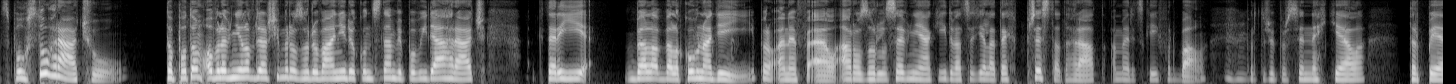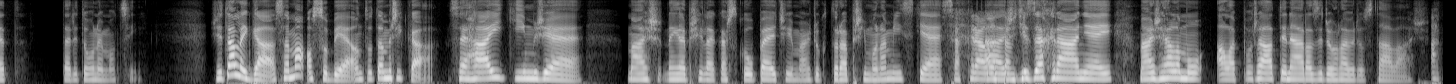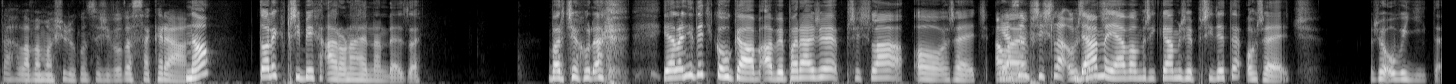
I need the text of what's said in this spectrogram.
spoustu hráčů to potom ovlivnilo v dalším rozhodování, dokonce tam vypovídá hráč, který byl velkou nadějí pro NFL a rozhodl se v nějakých 20 letech přestat hrát americký fotbal, Mhm. protože prostě nechtěl trpět tady tou nemocí. Že ta liga sama o sobě, on to tam říká, se hájí tím, že máš nejlepší lékařskou péči, máš doktora přímo na místě, Sakra, a ale že tam tě ti... zachráněj, máš helmu, ale pořád ty nárazy do hlavy dostáváš. A ta hlava máš do konce života, sakra. No, tolik příběh Arona Hernandéze. Barče chudák, já na ní teď koukám a vypadá, že přišla o řeč, ale Já jsem přišla o řeč. dámy, já vám říkám, že přijdete o řeč, že uvidíte.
